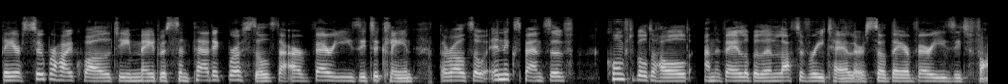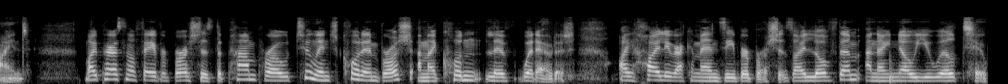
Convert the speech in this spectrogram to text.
They are super high quality, made with synthetic bristles that are very easy to clean. They're also inexpensive, comfortable to hold, and available in lots of retailers, so they are very easy to find. My personal favourite brush is the Palm Pro 2 inch cut in brush, and I couldn't live without it. I highly recommend Zibra brushes. I love them, and I know you will too.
